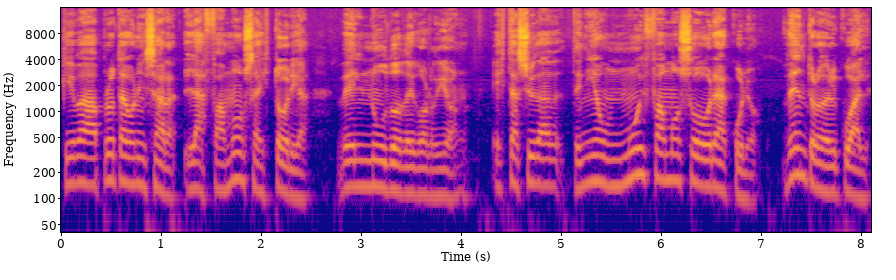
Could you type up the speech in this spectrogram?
que va a protagonizar la famosa historia del nudo de Gordión. Esta ciudad tenía un muy famoso oráculo, dentro del cual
